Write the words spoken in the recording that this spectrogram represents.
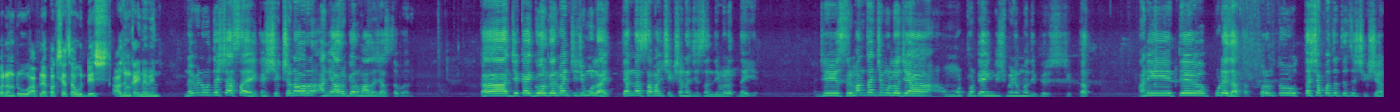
परंतु आपल्या पक्षाचा उद्देश अजून काही नवीन? नवीन उद्देश असा आहे की शिक्षणावर आणि आरोग्यावर माझा जास्त भर. का जे काही गोरगरिबांची जी मुलं आहेत त्यांना समान शिक्षणाची संधी मिळत नाहीये. जी श्रीमंतांची मुलं ज्या मोठमोठ्या इंग्लिश मीडियममध्ये फिर शिकतात आणि ते पुढे जातात. परंतु तशा पद्धतीचं शिक्षण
